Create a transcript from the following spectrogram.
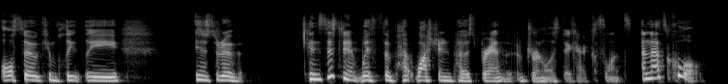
also completely you know, sort of consistent with the Washington Post brand of journalistic excellence. And that's cool.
